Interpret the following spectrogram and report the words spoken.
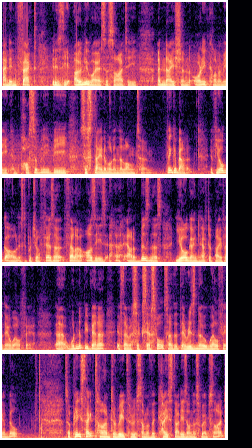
And in fact, it is the only way a society, a nation, or an economy can possibly be sustainable in the long term. Think about it. If your goal is to put your fellow Aussies out of business, you're going to have to pay for their welfare. Uh, wouldn't it be better if they were successful so that there is no welfare bill? So please take time to read through some of the case studies on this website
